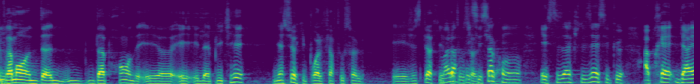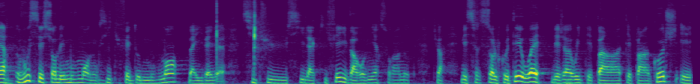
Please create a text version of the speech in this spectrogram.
lui- vraiment d'a- d'apprendre et, euh, et- et d'appliquer, bien sûr qu'il pourra le faire tout seul. Et j'espère qu'il Voilà, tout et c'est tu ça qu'on et c'est ça que je te disais, c'est que après derrière vous c'est sur des mouvements, donc si tu fais d'autres mouvements, bah il va si tu s'il a kiffé, il va revenir sur un autre, tu vois. Mais sur, sur le côté, ouais, déjà oui t'es pas un, pas un coach. Et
